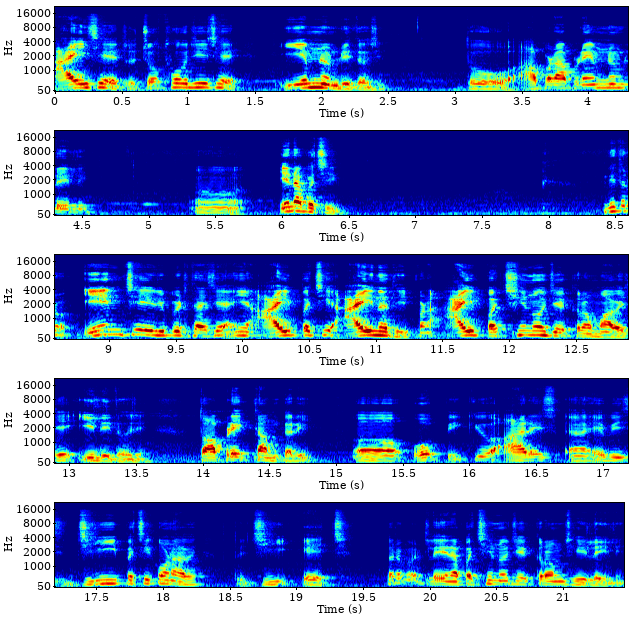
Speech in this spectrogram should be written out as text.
આઈ છે, એટલે ચોથો જે છે એ એમને એમ લીધો છે. તો આપણે આપણે એમને એમ લઈ લઈ એના પછી, મિત્રો, એન છે એ રિપીટ થાય છે. અહીંયા આઈ પછી આઈ નથી, પણ આઈ પછીનો જે ક્રમ આવે છે એ લીધો છે. તો આપણે એક કામ કરી O, P, Q, R, S એવી જી પછી કોણ આવે? તો જી, એચ. બરાબર? એટલે એના પછીનો જે ક્રમ છે એ લઈ લે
